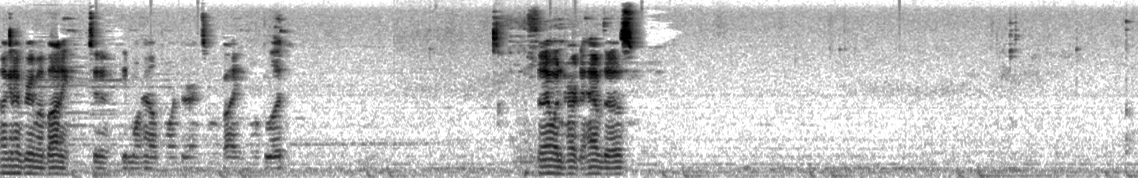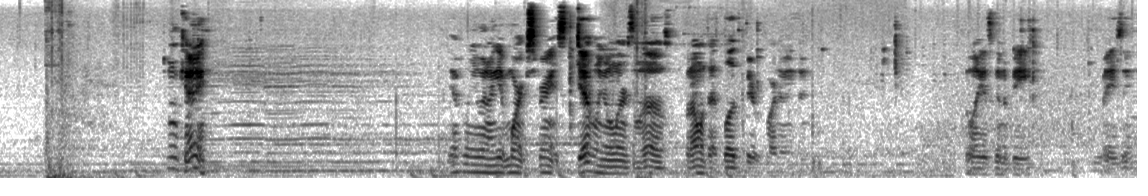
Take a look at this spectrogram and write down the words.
I'm gonna upgrade my body to get more health, more endurance, more bite, more blood. So that wouldn't hurt to have those. Okay. Definitely when I get more experience, definitely gonna learn some of those. But I want that blood spear before I do anything. I feel like it's gonna be amazing.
